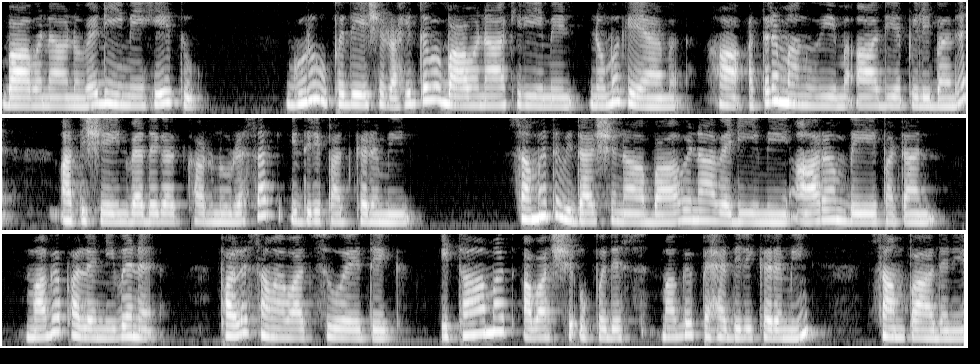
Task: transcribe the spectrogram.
භාවනා නොවැඩීමේ හේතු ගුරු උපදේශ රහිතව භාවනා කිරීමෙන් නොමග යාම හා අතරමං වීම ආදිය පිළිබඳ අතිශයින් වැදගත් කරුණු රසක් ඉදිරිපත් කරමින් සමත විදර්ශනා භාවනා වැඩිීමේ ආරම්භයේ පටන් මගඵල නිවන ඵල සමවත් සුවයතෙක් ඊටමත් අවශ්‍ය උපදෙස් මග පැහැදිලි කරමින් සම්පාදනය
